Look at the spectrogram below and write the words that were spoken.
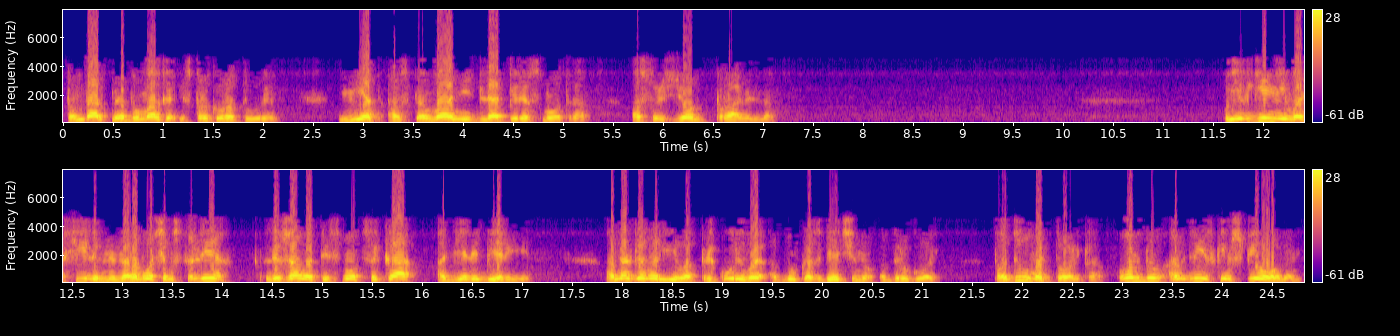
стандартная бумага из прокуратуры. Нет оснований для пересмотра. Осужден правильно. У Евгении Васильевны на рабочем столе лежало письмо ЦК о деле Берии. Она говорила, прикуривая одну казбечину от другой. Подумать только, он был английским шпионом.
